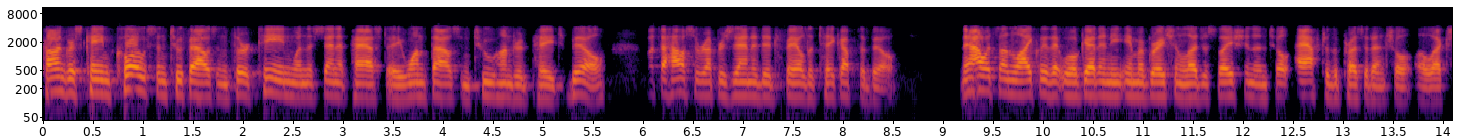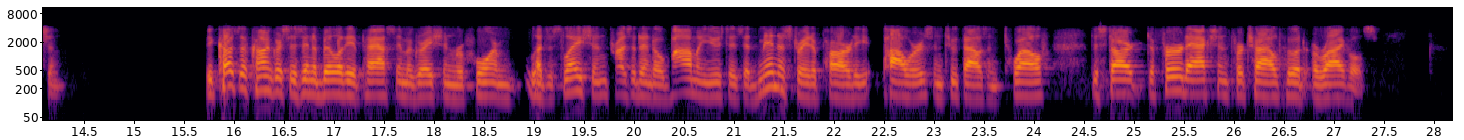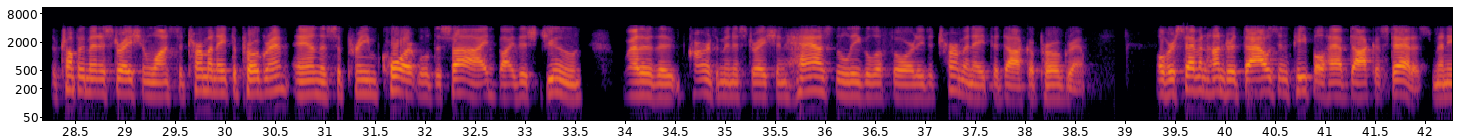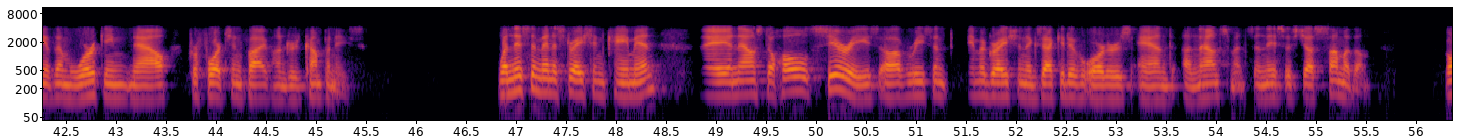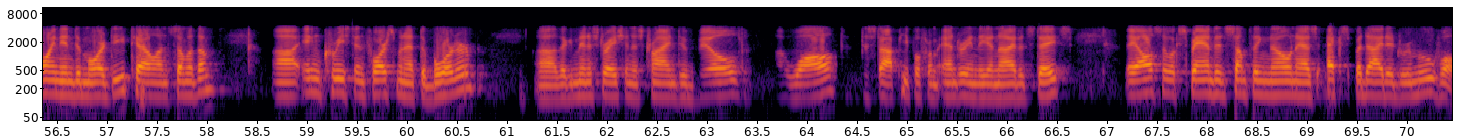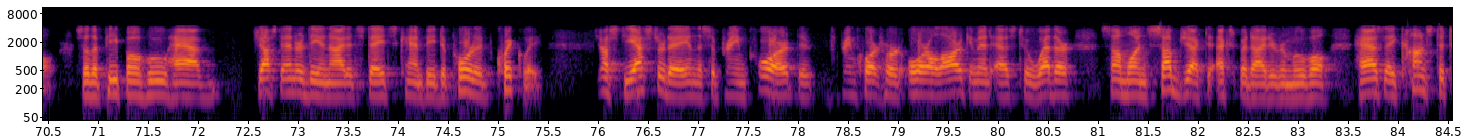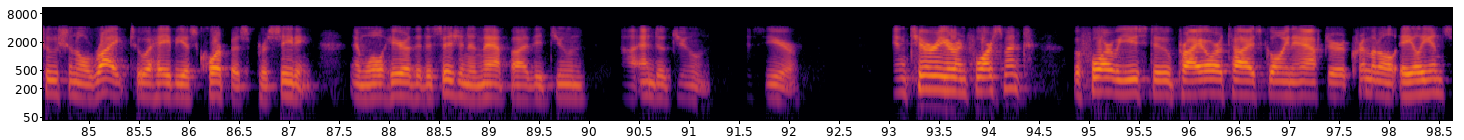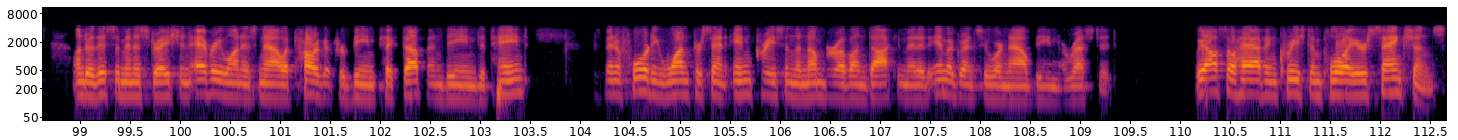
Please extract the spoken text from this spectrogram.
Congress came close in 2013 when the Senate passed a 1,200 page bill, but the House of Representatives failed to take up the bill. Now it's unlikely that we'll get any immigration legislation until after the presidential election. Because of Congress's inability to pass immigration reform legislation, President Obama used his administrative party powers in 2012 to start deferred action for childhood arrivals. The Trump administration wants to terminate the program, and the Supreme Court will decide by this June whether the current administration has the legal authority to terminate the DACA program. Over 700,000 people have DACA status, many of them working now for Fortune 500 companies. When this administration came in, they announced a whole series of recent immigration executive orders and announcements, and this is just some of them. Going into more detail on some of them, uh, increased enforcement at the border. Uh, the administration is trying to build a wall to stop people from entering the United States. They also expanded something known as expedited removal, so that people who have just entered the United States can be deported quickly. Just yesterday in the Supreme Court, the Supreme Court heard oral argument as to whether someone subject to expedited removal has a constitutional right to a habeas corpus proceeding and we'll hear the decision in that by the June uh, end of June this year. Interior enforcement. Before we used to prioritize going after criminal aliens. Under this administration, everyone is now a target for being picked up and being detained. Been a 41% increase in the number of undocumented immigrants who are now being arrested. We also have increased employer sanctions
